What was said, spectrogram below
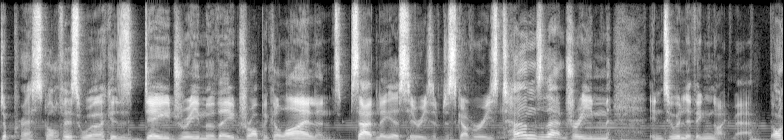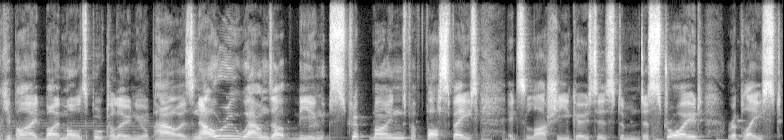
Depressed office workers daydream of a tropical island. Sadly, a series of discoveries turns that dream into a living nightmare. Occupied by multiple colonial powers, Nauru wound up being strip mined for phosphate, its lush ecosystem destroyed, replaced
